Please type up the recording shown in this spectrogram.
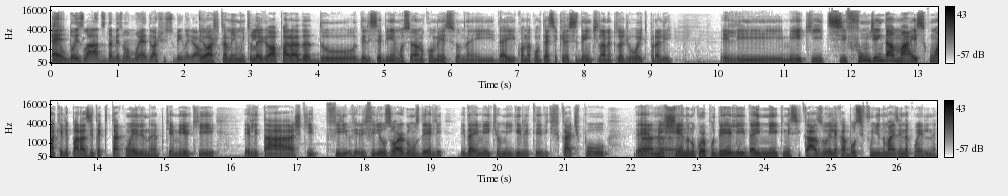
É. são dois lados da mesma moeda, eu acho isso bem legal. Eu acho também muito legal a parada do dele ser bem emocional no começo, né? E daí quando acontece aquele acidente lá no episódio 8 por ali, ele meio que se funde ainda mais com aquele parasita que tá com ele, né? Porque meio que ele tá, acho que feriu- ele feriu os órgãos dele e daí meio que o Mig ele teve que ficar tipo é, Aham. mexendo no corpo dele e daí meio que nesse caso ele acabou se fundindo mais ainda com ele, né?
